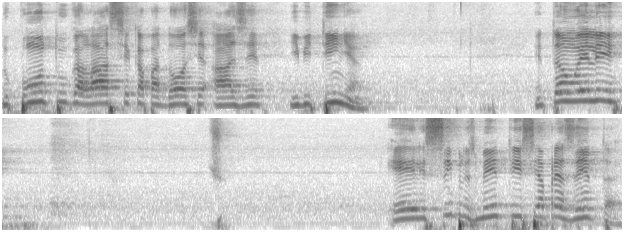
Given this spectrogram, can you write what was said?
no ponto Galácia, Capadócia, Ásia e Bitínia. Então ele ele simplesmente se apresenta,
